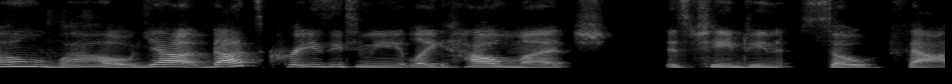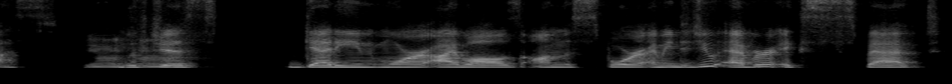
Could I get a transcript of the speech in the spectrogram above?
Oh, wow. Yeah, that's crazy to me. Like how much is changing so fast mm-hmm. with just getting more eyeballs on the sport. I mean, did you ever expect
